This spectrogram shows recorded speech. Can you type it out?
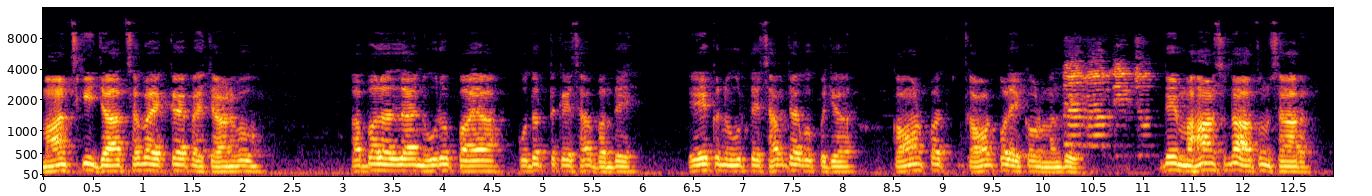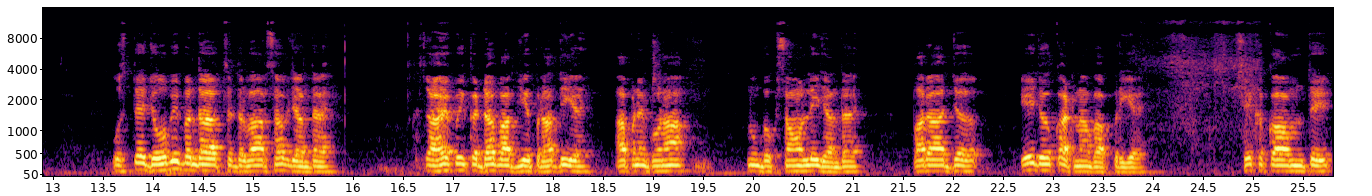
ਮਾਨਸ ਕੀ ਜਾਤ ਸਭਾ ਇੱਕ ਹੈ ਪਹਿਚਾਨਵੋ ਅਬਲ ਅੱਲਾ ਨੂਰ ਪਾਇਆ, ਕੁਦਰਤ ਕੇ ਸਭ ਬੰਦੇ, ਏਕ ਨੂਰ ਤੇ ਸਭ ਜਗ ਉਪਜਿਆ, ਕੌਣ ਕੌਣ ਭਲੇ, ਕੌਣ ਮੰਦੇ। ਦੇ ਮਹਾਨ ਸਿਧਾਂਤ ਅਨੁਸਾਰ ਉਸ ਤੇ ਜੋ ਵੀ ਬੰਦਾ ਉੱਥੇ ਦਰਬਾਰ ਸਾਹਿਬ ਜਾਂਦਾ ਹੈ, ਚਾਹੇ ਕੋਈ ਕੱਡਾ ਵਰਜੀ ਅਪਰਾਧੀ ਹੈ, ਆਪਣੇ ਗੁਨਾਹ ਨੂੰ ਬਖਸ਼ਾਉਣ ਲਈ ਜਾਂਦਾ ਹੈ, ਪਰ ਅੱਜ ਇਹ ਜੋ ਘਟਨਾ ਵਾਪਰੀ ਹੈ, ਸਿੱਖ ਕੌਮ ਤੇ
